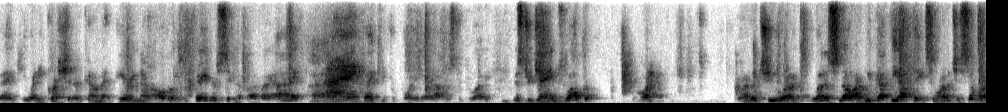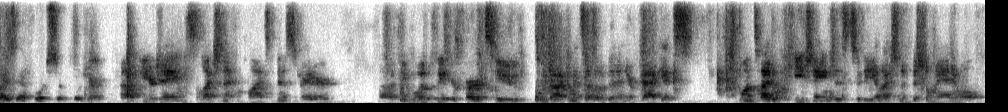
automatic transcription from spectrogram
Thank you. Any question or comment? Hearing none, all those in favor signify by aye. Aye. Thank you for pointing that out, Mr. Perlatti. Mr. James, welcome. Good morning. Why don't you uh, let us know? uh, We've got the update, so why don't you summarize that for us, sir? please? Sure. Uh, Peter James, Election and Compliance Administrator. Uh, If you would, please refer to two documents that would have been in your packets. One titled Key Changes to the Election Official Manual,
